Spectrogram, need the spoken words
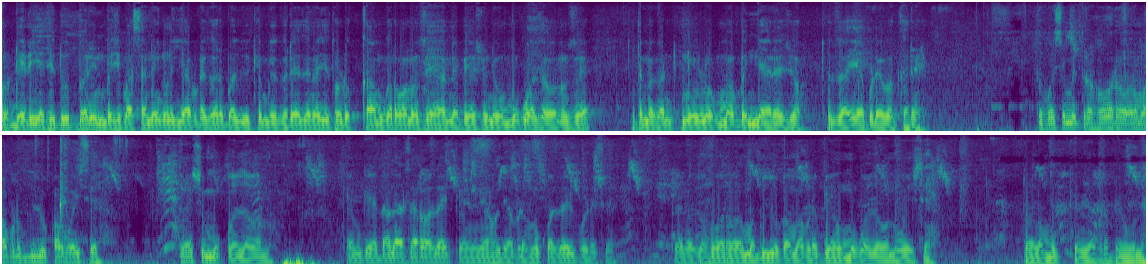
તો ડેરીએથી દૂધ ભરીને પછી પાછા નીકળી ગયા આપણે ઘર બાજુ. કેમ કે ઘરે જઈને હજી થોડુંક કામ કરવાનું છે અને ભેંસોને એવું મૂકવા જવાનું છે. તો તમે કન્ટિન્યુ વ્લોગમાં બન્યા રહેજો. તો જઈએ આપણે હવે ઘરે. તો પછી મિત્રો હવાર હવારમાં આપણું બીજું કામ હોય છે. ભેંસો મૂકવા જવાનું. કેમ કે દાદા સારવા જાય તો એને ત્યાં આપણે મૂકવા જવી પડે છે. તો એને તો હવાર હવારમાં બીજું કામ આપણે ભેહું મૂકવા જવાનું હોય છે. તો ચાલો મૂકીએ આપણે ભેહુંને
